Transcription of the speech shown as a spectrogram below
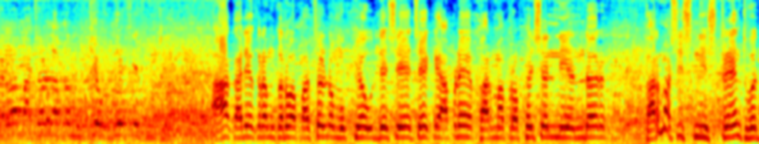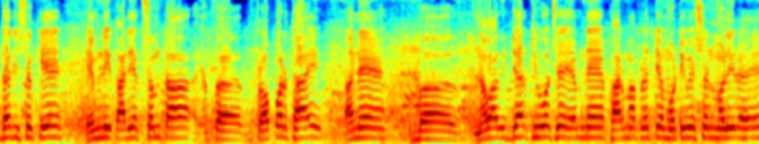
કરવા પાછળનો આપણો મુખ્ય ઉદ્દેશ્ય શું છે? આ કાર્યક્રમ કરવા પાછળનો મુખ્ય ઉદ્દેશ્ય એ છે કે આપણે ફાર્મા પ્રોફેશનની અંદર ફાર્માસિસ્ટની સ્ટ્રેન્થ વધારી શકીએ, એમની કાર્યક્ષમતા પ્રોપર થાય અને નવા વિદ્યાર્થીઓ છે એમને ફાર્મા પ્રત્યે મોટિવેશન મળી રહે.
